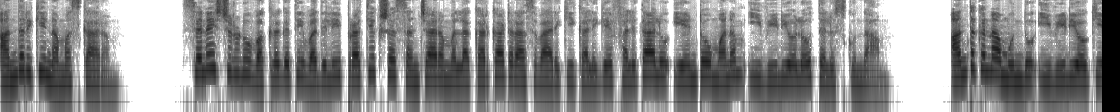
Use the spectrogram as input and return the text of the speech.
అందరికీ నమస్కారం. శనైశ్వరుడు వక్రగతి వదిలి ప్రత్యక్ష సంచారం వల్ల కర్కాటరాశివారికి కలిగే ఫలితాలు ఏంటో మనం ఈ వీడియోలో తెలుసుకుందాం. అంతకన్నా ముందు ఈ వీడియోకి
